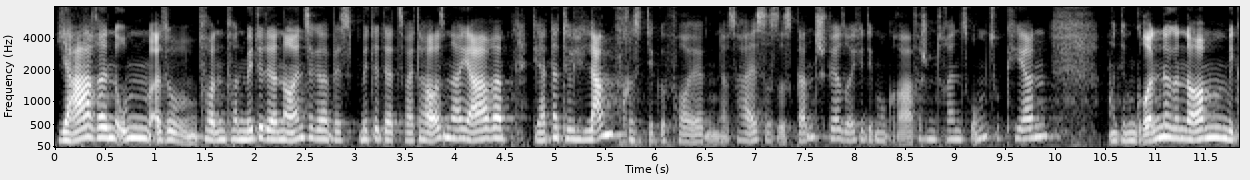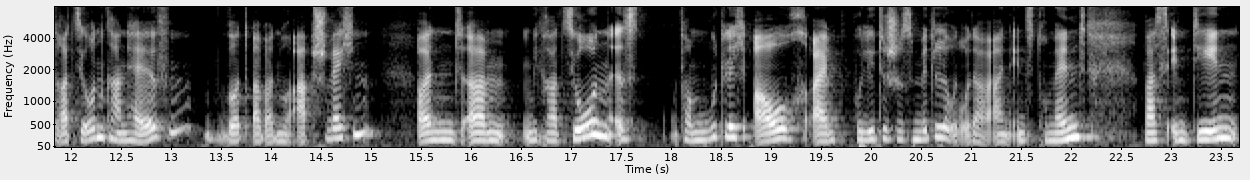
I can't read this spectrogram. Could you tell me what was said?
Jahren um, also von, von Mitte der 90er bis Mitte der 2000er Jahre, die hat natürlich langfristige Folgen. Das heißt, es ist ganz schwer, solche demografischen Trends umzukehren. Und im Grunde genommen, Migration kann helfen, wird aber nur abschwächen. Und ähm, Migration ist vermutlich auch ein politisches Mittel oder ein Instrument, was in den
